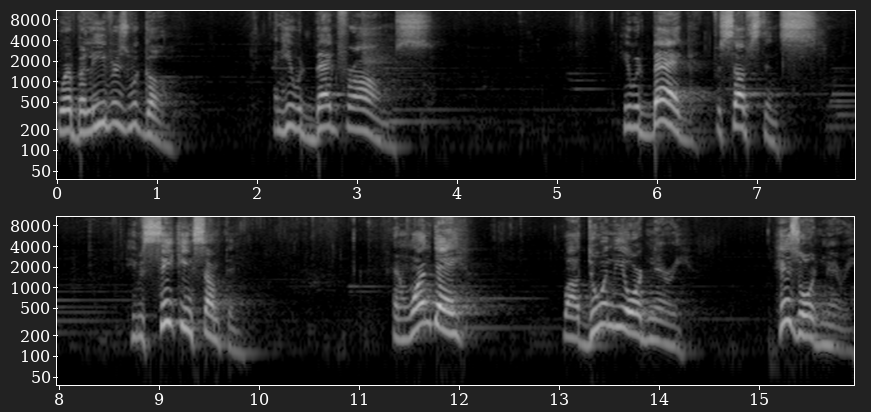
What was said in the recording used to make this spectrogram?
where believers would go, and he would beg for alms. He would beg for substance. He was seeking something. And one day, while doing the ordinary, his ordinary,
